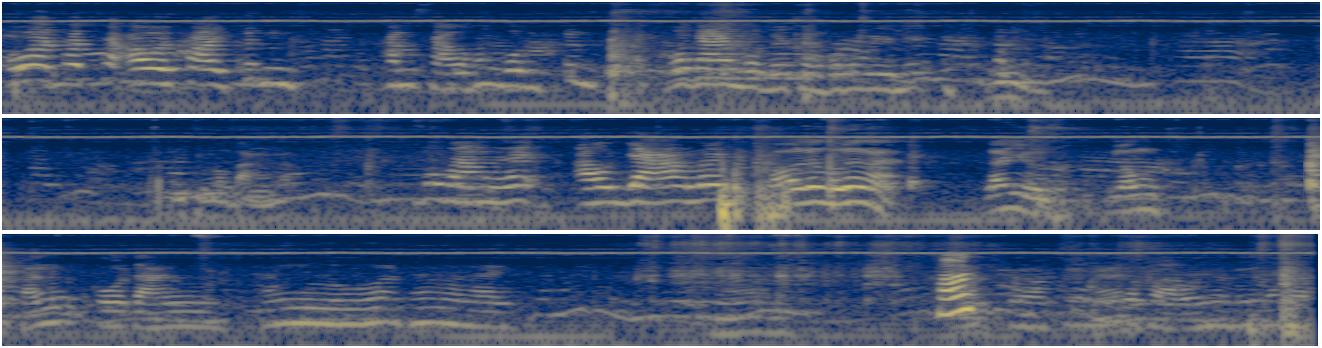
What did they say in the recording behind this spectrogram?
เพราะว่าถ้าถ้าเอาไวไฟขึ้นทำเสาข้างบนขึ้นก็ได้หมดเลยแต่บริเวณนี้มาบังเนาะก็วางเลยเอายาวเลยเพราะเรื่องของเรื่องอะเราอยู่ลง ทั้งโกดังทั้งรั้วทั้งอะไรฮะกระเป๋าเท่านี้นะครับ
